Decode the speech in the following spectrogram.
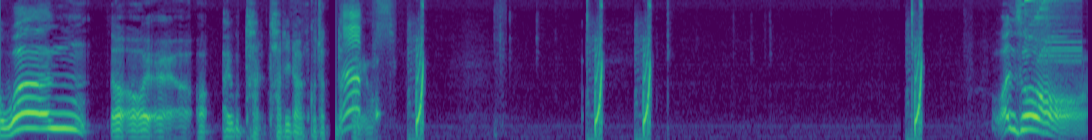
원, 어, 어, 어, 어, 어, 아이고, 다, 다리를 안 꽂았다. 아이고. 완성!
